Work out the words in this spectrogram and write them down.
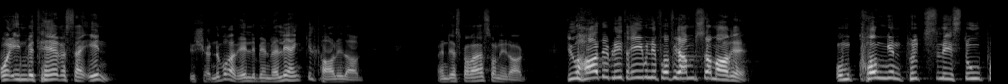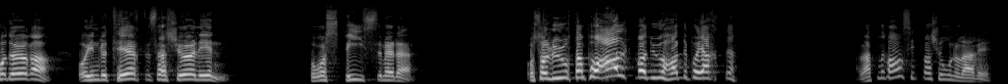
og inviterer seg inn. Du skjønner hvor jeg vil. Det blir en veldig enkel tale i dag. Men det skal være sånn i dag. Du hadde blitt rimelig forfjamsa, Mari, om kongen plutselig sto på døra og inviterte seg sjøl inn for å spise med deg. Og så lurte han på alt hva du hadde på hjertet. Det hadde vært en rar situasjon å være i.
